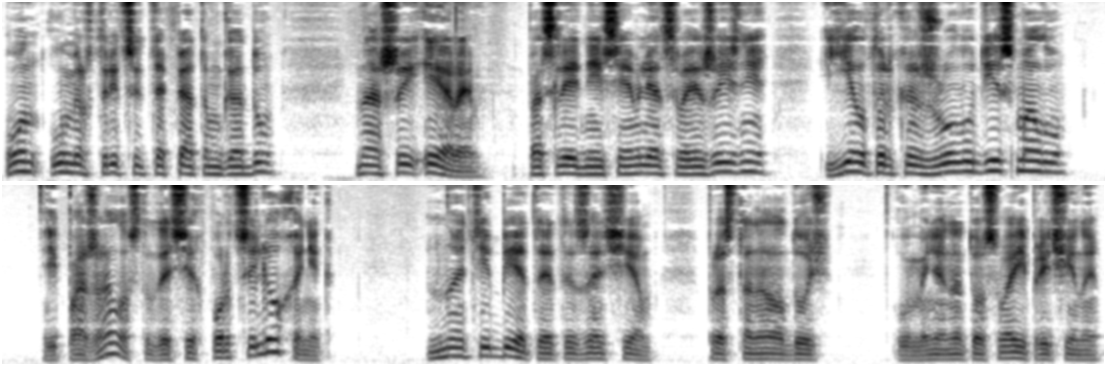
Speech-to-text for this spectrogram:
Он умер в 35 году нашей эры. Последние семь лет своей жизни ел только желуди и смолу. И, пожалуйста, до сих пор целеханик. «Но тебе-то это зачем?» — простонала дочь. У меня на то свои причины.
